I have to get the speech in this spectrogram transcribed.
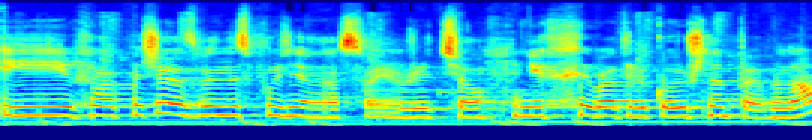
i chyba pierwszy raz będę spóźniona w swoim życiu. Nie chyba, tylko już na pewno.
